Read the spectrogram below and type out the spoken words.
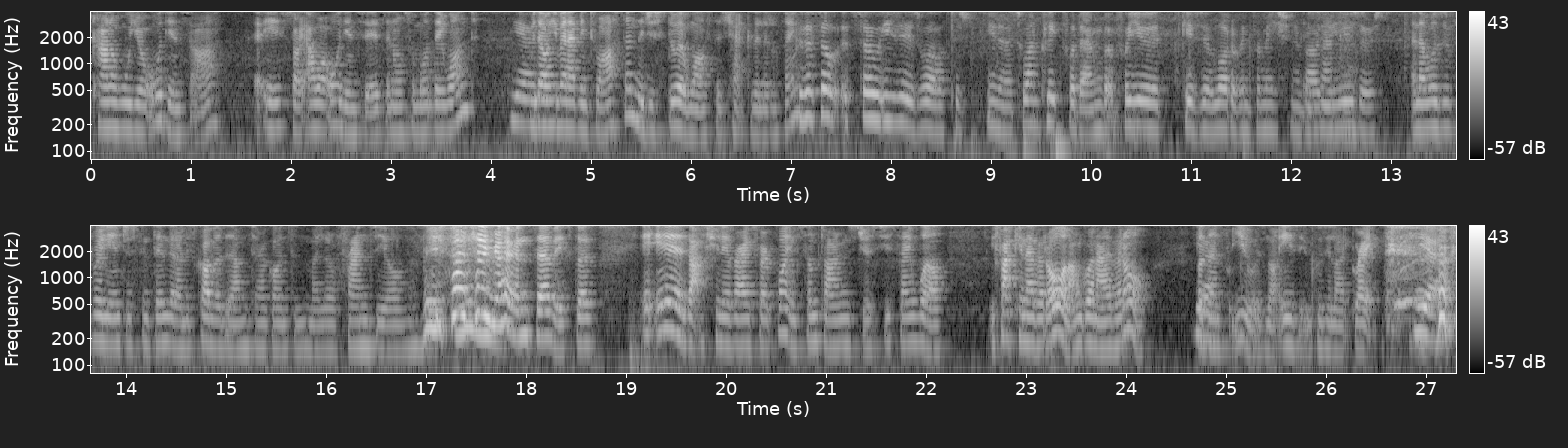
kind of who your audience are eh, is sorry our audience is and also what they want Yeah. without even having to ask them they just do it whilst they check the little thing Because it's so it's so easy as well to you know it's one click for them, but for you it gives you a lot of information about Exactly. your users. And that was a really interesting thing that I discovered after going to my little frenzy of researching mm. and surveys because it is actually a very fair point. Sometimes just you say, well, if I can have it all, I'm going to have it all. But Yeah. then for you, it's not easy because you're like, great. Yeah,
